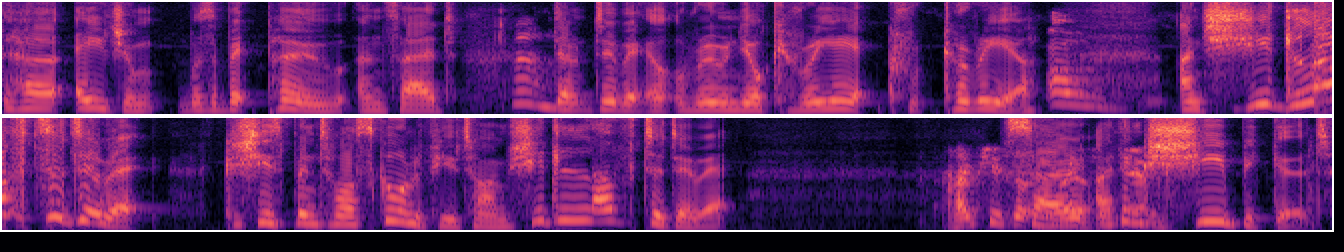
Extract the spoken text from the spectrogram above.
her agent was a bit poo and said, "Don't do it; it'll ruin your career." c- Career. Oh, And she'd love to do it because she's been to our school a few times. She'd love to do it. I hope she's got. So I think then. she'd be good.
